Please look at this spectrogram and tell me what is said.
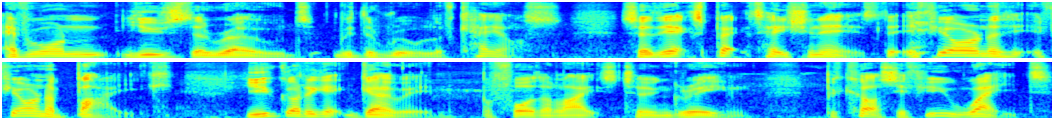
everyone used the roads with the rule of chaos. So the expectation is that if you're on a if you're on a bike, you've got to get going before the lights turn green. because if you wait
